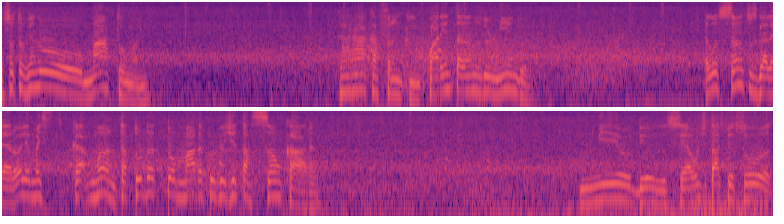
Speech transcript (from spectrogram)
Eu só tô vendo mato, mano. Caraca, Franklin. 40 anos dormindo. É Los Santos, galera. Olha, mas... Mano, tá toda tomada por vegetação, cara. Meu Deus do céu. Onde tá as pessoas?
